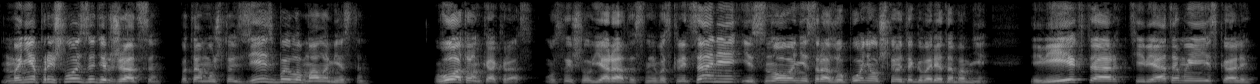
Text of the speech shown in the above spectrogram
мне пришлось задержаться, потому что здесь было мало места. «Вот он как раз!» — услышал я радостное восклицание и снова не сразу понял, что это говорят обо мне. «Виктор, тебя-то мы и искали».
